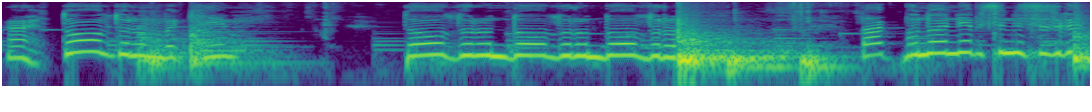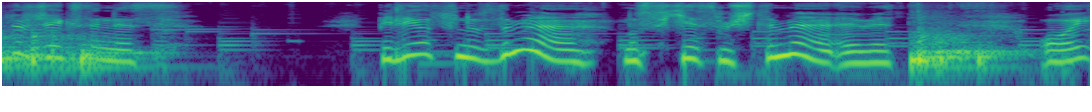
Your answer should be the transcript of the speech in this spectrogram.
Heh, doldurun bakayım. Doldurun, doldurun, doldurun. Bak bunların hepsini siz götüreceksiniz. Biliyorsunuz değil mi? Nasıl kesmiş değil mi? Evet. Oy,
